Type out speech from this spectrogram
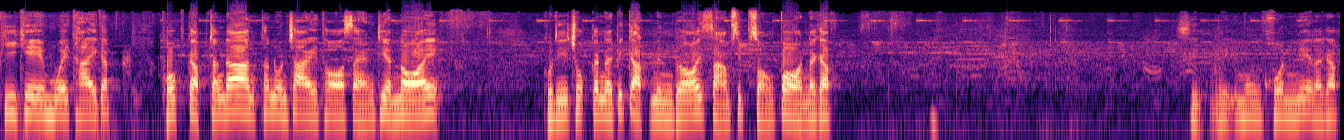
PK มวยไทยครับ พบกับทางด้านธนนชัยทอแสงเทียนน้อย คู่นี้ชกกันในพิกัด 132 ปอนด์นะครับ สิริมงคลนี่แหละครับ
